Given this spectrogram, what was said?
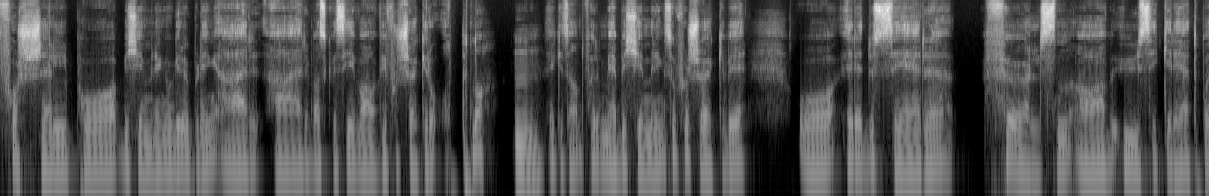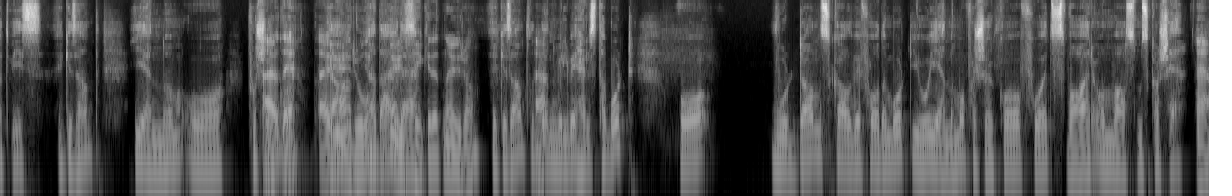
forskjell på bekymring og grubling er, er, hva vi si, hva vi forsøker å oppnå. Mm. Ikke sant? For med bekymring så forsøker vi å redusere følelsen av usikkerhet på et vis. ikke sant? Gjennom å forsøke Det er jo det. Det er jo uroen. Ja, ja, Usikkerheten og uroen. Ikke sant? Den vil vi helst ta bort. Og hvordan skal vi få dem bort? Jo, gjennom å forsøke å få et svar om hva som skal skje. Ja.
